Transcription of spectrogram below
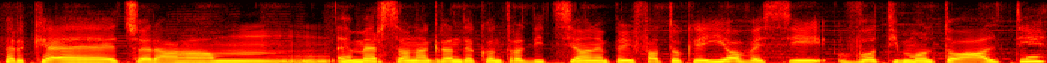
perché c'era um, emersa una grande contraddizione per il fatto che io avessi voti molto alti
